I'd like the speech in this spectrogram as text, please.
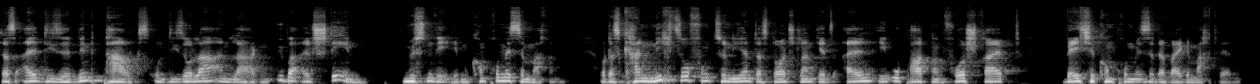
dass all diese Windparks und die Solaranlagen überall stehen, müssen wir eben Kompromisse machen. Und das kann nicht so funktionieren, dass Deutschland jetzt allen EU-Partnern vorschreibt, welche Kompromisse dabei gemacht werden.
